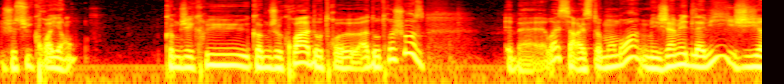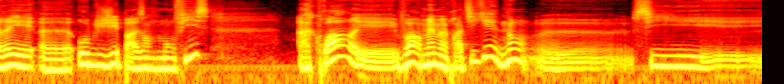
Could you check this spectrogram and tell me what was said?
je suis croyant, comme j'ai cru, comme je crois à d'autres, à d'autres choses. eh ben ouais, ça reste mon droit, mais jamais de la vie, j'irai euh, obliger par exemple mon fils à croire et voire même à pratiquer. Non, euh, si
